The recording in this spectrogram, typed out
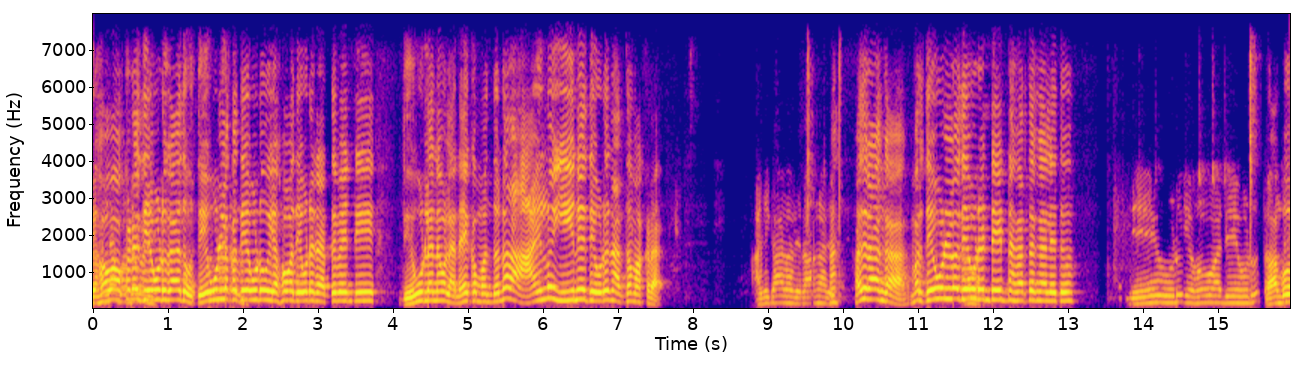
యహోవా ఒక్కడే దేవుడు కాదు. దేవుళ్ళకు దేవుడు యహోవా దేవుడు అని అర్థం ఏంటి దేవుళ్ళు అనే వాళ్ళు అనేక మంది ఉన్నారు. ఆయనలో ఈయనే దేవుడు అని అర్థం అక్కడ. అది కాదు అది రాంగ్ అది. రాంగా? మరి దేవుళ్ళలో దేవుడు అంటే ఏంటి? నాకు అర్థం కాలేదు. దేవుడు యహోవా దేవుడు బాబు,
